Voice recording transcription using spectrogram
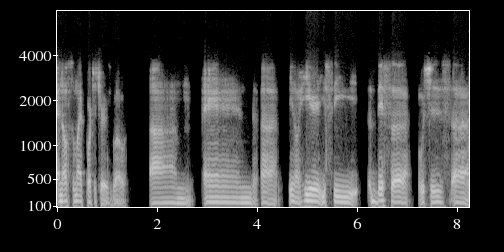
and also my portraiture as well um, and uh, you know here you see this uh, which is uh,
